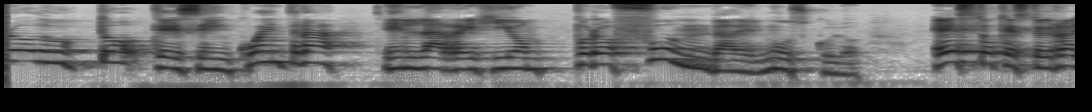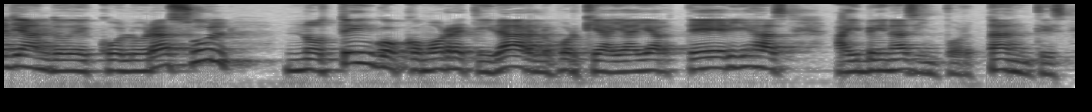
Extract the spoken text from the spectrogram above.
producto que se encuentra en la región profunda del músculo. Esto que estoy rayando de color azul no tengo cómo retirarlo porque ahí hay arterias, hay venas importantes.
